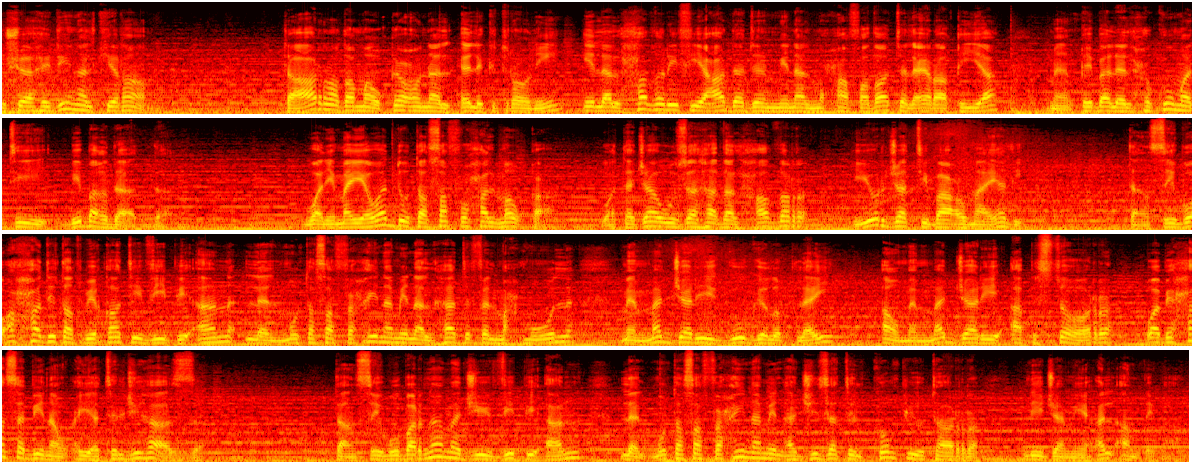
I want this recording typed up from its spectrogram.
مشاهدينا الكرام تعرض موقعنا الإلكتروني إلى الحظر في عدد من المحافظات العراقية من قبل الحكومة ببغداد. ولمن يود تصفح الموقع وتجاوز هذا الحظر يرجى اتباع ما يلي. تنصيب أحد تطبيقات VPN للمتصفحين من الهاتف المحمول من متجر Google Play أو من متجر App Store وبحسب نوعية الجهاز. تنصيب برنامج ان للمتصفحين من أجهزة الكمبيوتر لجميع الأنظمة.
